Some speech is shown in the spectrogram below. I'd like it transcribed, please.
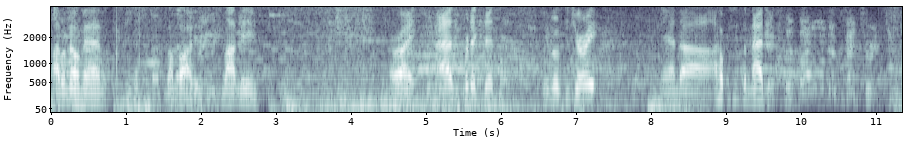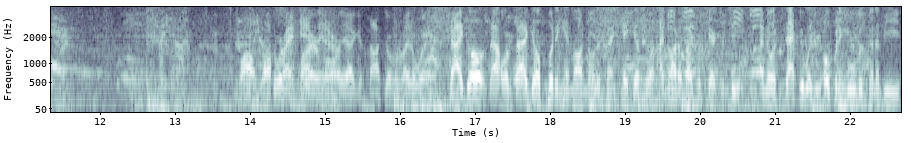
I don't know, man. Somebody. It's not me. All right, as predicted, we move to Juri, and uh, I hope to see some magic. The battle of the century. Fight! Wow, walks Stores right the fireball. in there. Yeah, gets knocked over right away. Daigo, that was Daigo putting him on notice saying, hey, guess what? I know how to fight this character too. I know exactly what your opening move is going to be,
